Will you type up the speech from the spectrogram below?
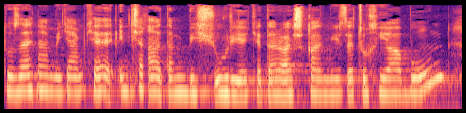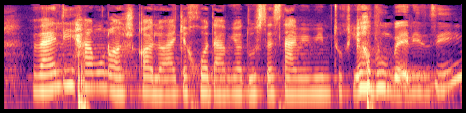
تو ذهنم میگم که این چقدر آدم بیشوریه که داره آشغال میرزه تو خیابون. ولی همون آشغالو اگه خودم یا دوست صمیمیم تو خیابون بریزیم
